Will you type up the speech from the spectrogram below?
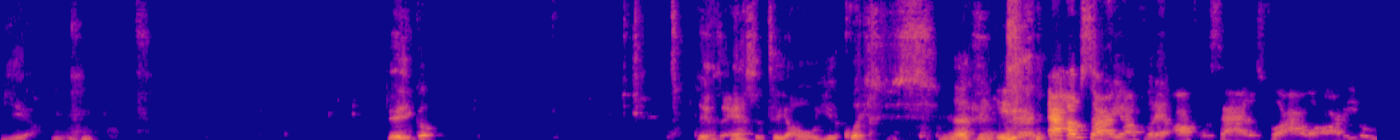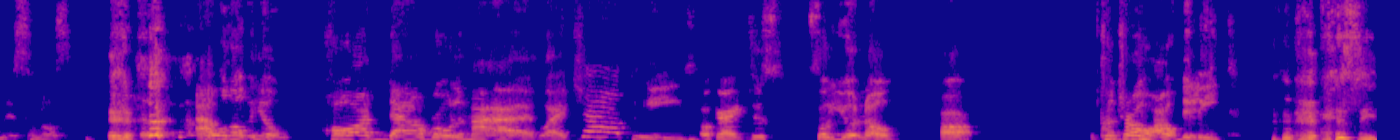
yeah. there you go. There's an answer to all your questions. Nothing gets. I, I'm sorry, y'all, for that awkward silence for our audio listeners. I was over here hard down, rolling my eyes, like, child, please. Okay, just so you'll know. Uh control alt delete. See,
